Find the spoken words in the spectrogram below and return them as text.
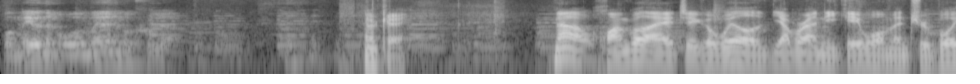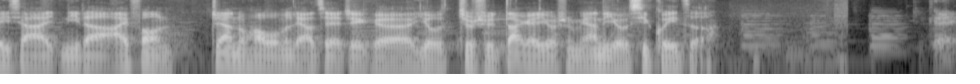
我没有那么我没有那么酷的。 ，OK。那缓过来，这个 Will，要不然你给我们直播一下你的 iPhone，这样的话我们了解这个有就是大概有什么样的游戏规则。 Okay.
